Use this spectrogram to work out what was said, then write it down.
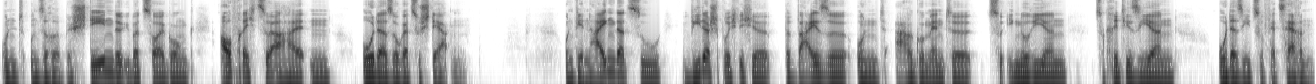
und unsere bestehende Überzeugung aufrechtzuerhalten oder sogar zu stärken. Und wir neigen dazu, widersprüchliche Beweise und Argumente zu ignorieren, zu kritisieren oder sie zu verzerren.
